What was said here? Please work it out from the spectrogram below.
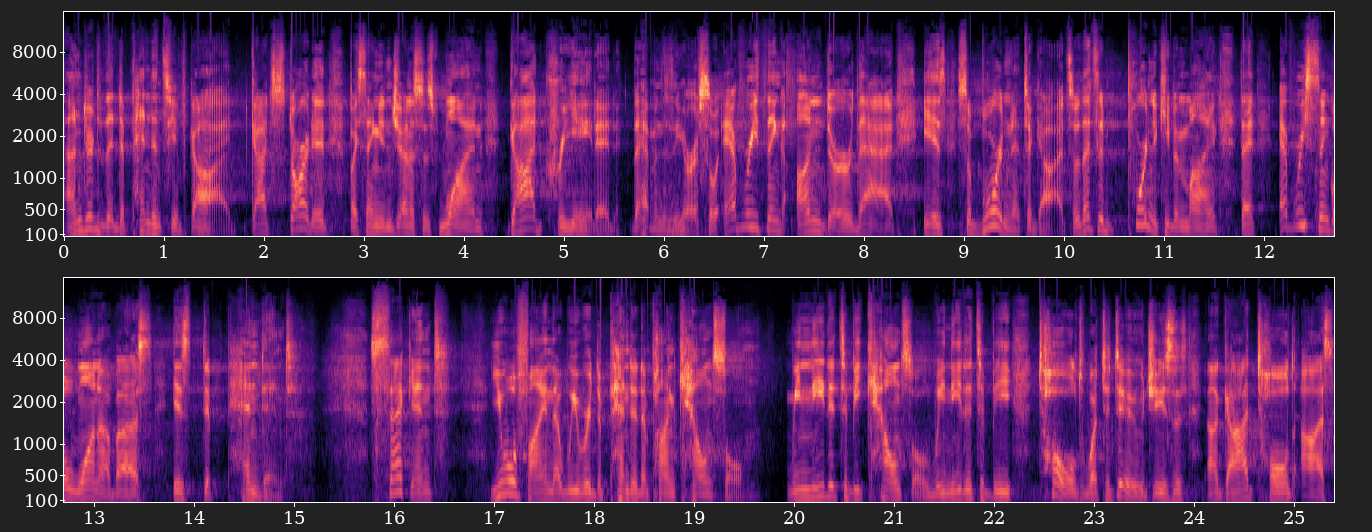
under the dependency of God. God started by saying in Genesis 1, God created the heavens and the earth. So everything under that is subordinate to God. So that's important to keep in mind that every single one of us is dependent. Second, you will find that we were dependent upon counsel. We needed to be counseled. We needed to be told what to do. Jesus, uh, God told us,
